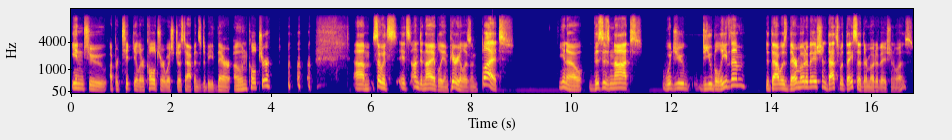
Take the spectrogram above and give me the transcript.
into a particular culture, which just happens to be their own culture. um, so it's it's undeniably imperialism, but you know this is not. Would you do you believe them that that was their motivation? That's what they said their motivation was.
